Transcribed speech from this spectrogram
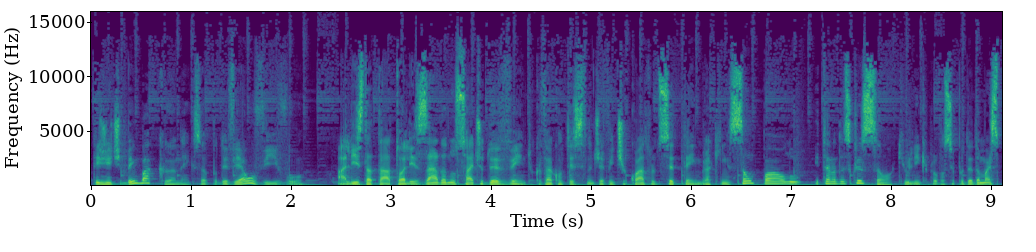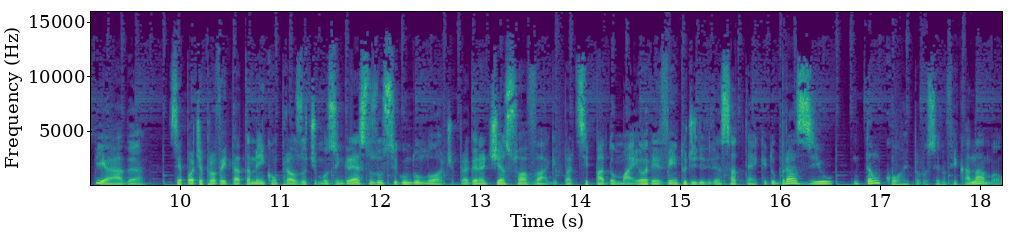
Tem gente bem bacana que você vai poder ver ao vivo. A lista está atualizada no site do evento, que vai acontecer no dia 24 de setembro aqui em São Paulo, e está na descrição aqui o link para você poder dar mais piada. Você pode aproveitar também e comprar os últimos ingressos do segundo lote para garantir a sua vaga e participar do maior evento de liderança tech do Brasil, então corre para você não ficar na mão.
